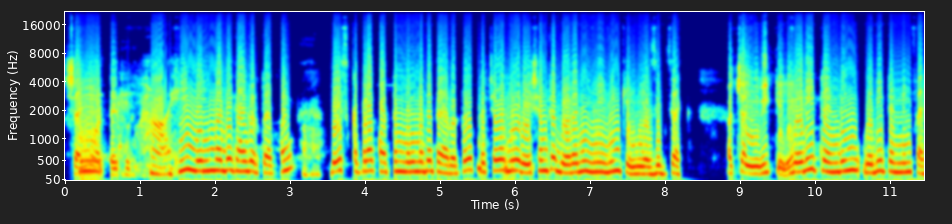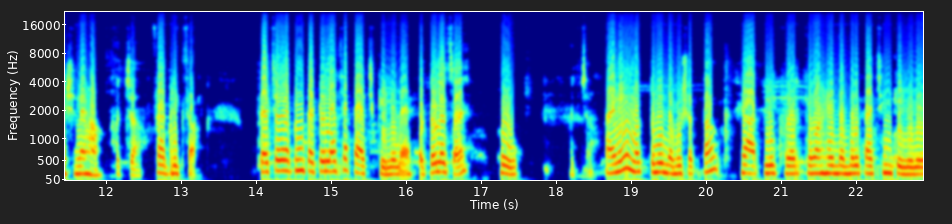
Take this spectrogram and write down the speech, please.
शाईनी ही- वाटते थोडी. हा ही मिलमध्ये काय करतो आपण. बेस कपडा कॉटन मिलमध्ये तयार होतो. त्याच्यावर ही रेशमच्या दोऱ्याने विविंग केली आहे झिगझॅक अच्छा युवी केले very trending very trending fashion आहे हा. अच्छा. फॅब्रिकचा त्याच्यावर आपण पटोलाचा पॅच केलेला आहे. पटोलाच आहे? हो. अच्छा. आणि मग तुम्ही बघू शकता हे आतलिक वर किंवा हे डबल पॅचिंग केलेले.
